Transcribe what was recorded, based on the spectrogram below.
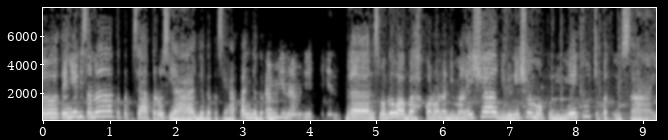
uh, Tenia di sana tetap sehat terus ya, jaga kesehatan, jaga Amin amin. Dan semoga wabah corona di Malaysia, di Indonesia maupun di dunia itu cepat usai.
